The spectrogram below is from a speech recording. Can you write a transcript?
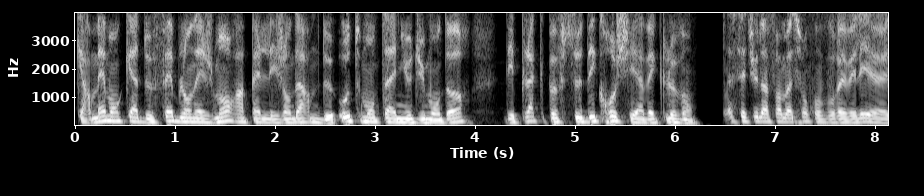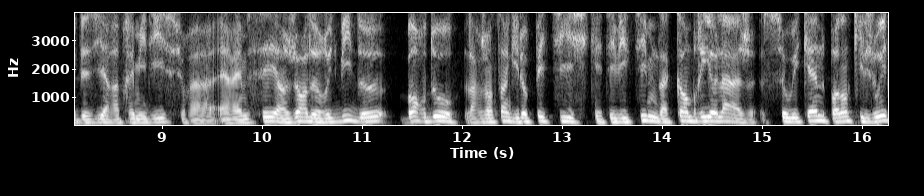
car même en cas de faible enneigement, rappellent les gendarmes de haute montagne du Mont d'Or, des plaques peuvent se décrocher avec le vent. C'est une information qu'on vous révélait euh, dès hier après-midi sur euh, RMC. Un joueur de rugby de Bordeaux, l'Argentin Guido Petit, qui a été victime d'un cambriolage ce week-end pendant qu'il jouait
